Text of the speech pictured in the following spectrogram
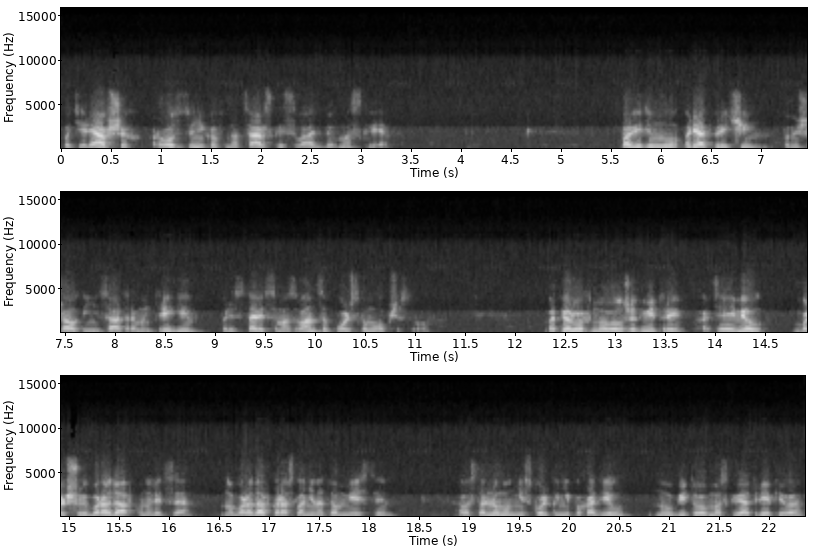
потерявших родственников на царской свадьбе в Москве. По-видимому, ряд причин помешал инициаторам интриги представить самозванца польскому обществу. Во-первых, новый Лжедмитрий, хотя имел большую бородавку на лице, но бородавка росла не на том месте, а в остальном он нисколько не походил на убитого в Москве Отрепьева.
